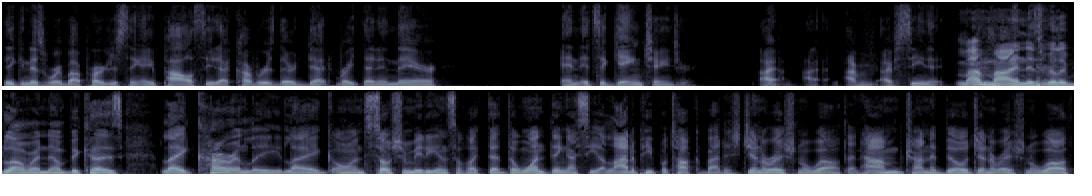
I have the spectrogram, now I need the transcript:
They can just worry about purchasing a policy that covers their debt right then and there, and it's a game changer. I, I I've I've seen it. My mind is really blown right now because, like, currently, like on social media and stuff like that, the one thing I see a lot of people talk about is generational wealth and how I'm trying to build generational wealth.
